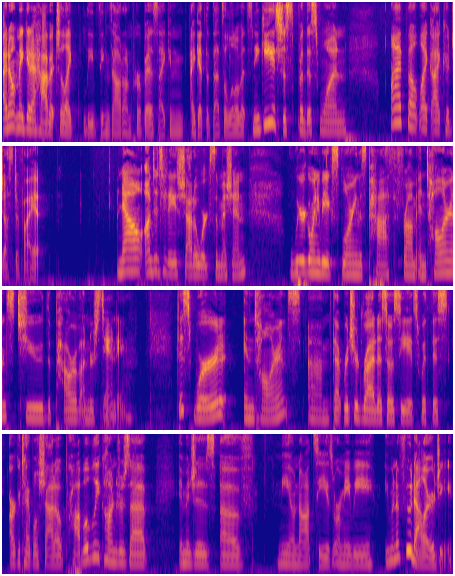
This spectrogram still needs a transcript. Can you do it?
I don't make it a habit to like leave things out on purpose. I can, I get that that's a little bit sneaky. It's just for this one, I felt like I could justify it. Now, onto today's shadow work submission. We're going to be exploring this path from intolerance to the power of understanding. This word, intolerance, um, that Richard Rudd associates with this archetypal shadow, probably conjures up images of neo Nazis or maybe even a food allergy,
